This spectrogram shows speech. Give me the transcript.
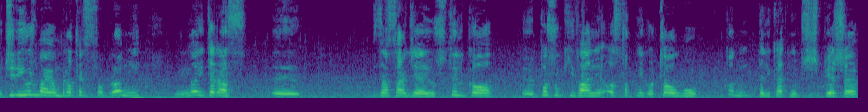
y, czyli już mają braterstwo broni. No i teraz y, w zasadzie już tylko y, poszukiwanie ostatniego czołgu, to delikatnie przyspieszę.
